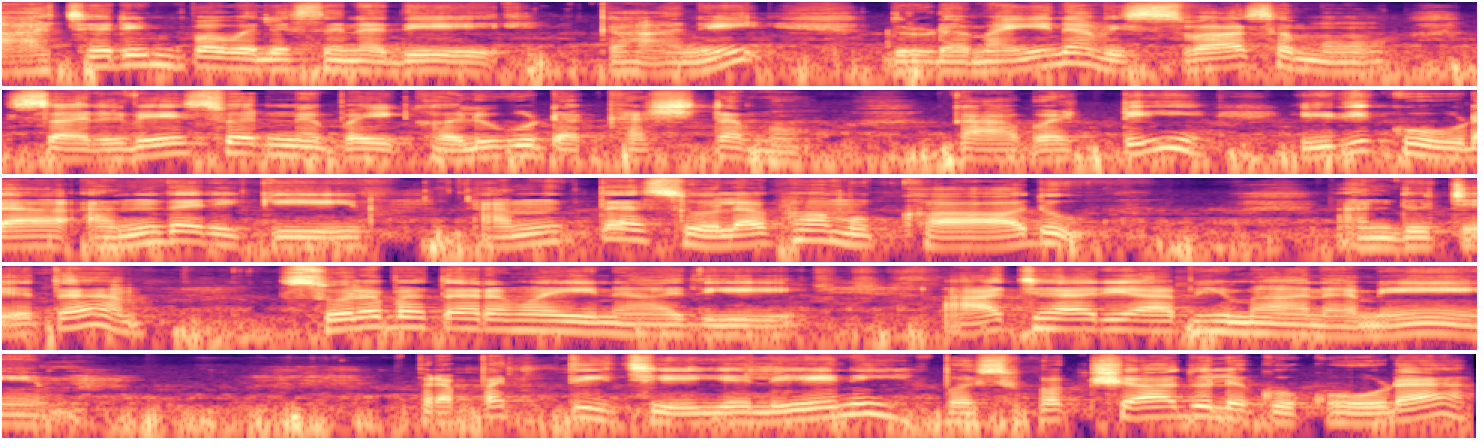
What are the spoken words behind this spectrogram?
ఆచరింపవలసినదే. కానీ దృఢమైన విశ్వాసము సర్వేశ్వరునిపై కలుగుట కష్టము. కాబట్టి ఇది కూడా అందరికీ అంత సులభము కాదు. అందుచేత సులభతరమైనది ఆచార్యాభిమానమే. ప్రపత్తి చేయలేని పశుపక్షాదులకు కూడా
